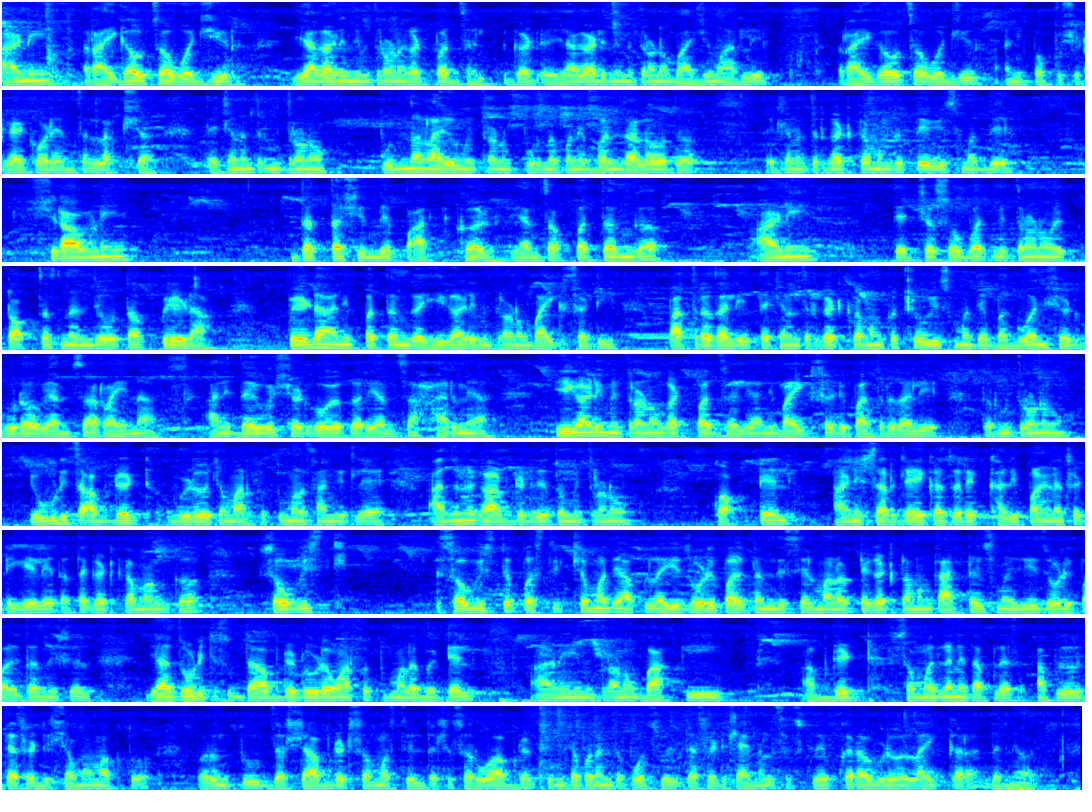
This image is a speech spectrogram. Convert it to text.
आणि रायगावचा वजीर या गाडीने मित्रांनो गटपात झाली गट या गाडीने मित्रांनो बाजी मारली. रायगावचा वजीर आणि पप्पू शेट गायकवाड यांचा लक्ष. त्याच्यानंतर मित्रांनो पुन्हा लाईव्ह मित्रांनो पूर्णपणे बंद झालं होतं. त्याच्यानंतर गट क्रमांक तेवीसमध्ये श्रावणी दत्ता शिंदे पाटखळ यांचा पतंग आणि त्याच्यासोबत मित्रांनो एक टॉपचाच नंदी होता पेढा. पेढा आणि पतंग ही गाडी मित्रांनो बाईकसाठी पात्र झाली. त्याच्यानंतर गट क्रमांक चोवीसमध्ये भगवान शेठ गुरव यांचा रायना आणि दैवत शेठ गोवेकर यांचा हारण्या ही गाडी मित्रांनो गटपात झाली आणि बाईकसाठी पात्र झाली. तर मित्रांनो एवढीच अपडेट व्हिडिओच्या मार्फत तुम्हाला सांगितले आहे. अजून एक अपडेट देतो मित्रांनो. कॉकटेल आणि सर्जा एका एक खाली पाळण्यासाठी गेलेत. आता गट क्रमांक सव्वीस सव्वीस ते पस्तीसच्या मध्ये आपला ही जोडी पळताना दिसेल. मला वाटते गट क्रमांक अठ्ठावीसमध्ये ही जोडी पळताना दिसेल. या जोडीचे सुद्धा अपडेट व्हिडिओमार्फत तुम्हाला भेटेल. आणि मित्रांनो बाकी अपडेट समजल्या नाहीत आपल्या आपल्याला त्यासाठी क्षमा मागतो. परंतु जसे अपडेट समजतील तसे सर्व अपडेट तुमच्यापर्यंत पोहोचवेल त्यासाठी चॅनल सबस्क्राईब करा व्हिडिओ लाईक करा. धन्यवाद.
